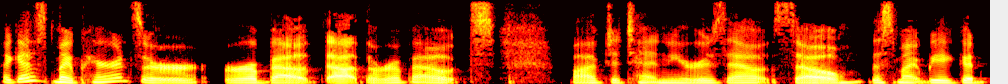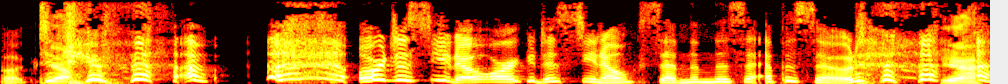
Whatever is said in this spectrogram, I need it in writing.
I guess my parents are are about that. They're about five to ten years out. So this might be a good book to yeah. give them. or just you know or i could just you know send them this episode. Yeah.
